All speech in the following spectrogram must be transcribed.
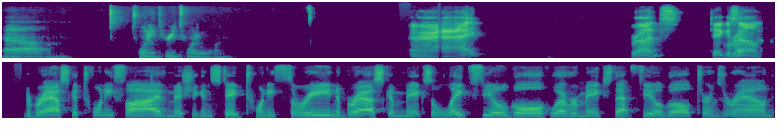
um, 23-21. All right, Bruns, take us home. Nebraska 25, Michigan State 23. Nebraska makes a late field goal. Whoever makes that field goal turns around,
